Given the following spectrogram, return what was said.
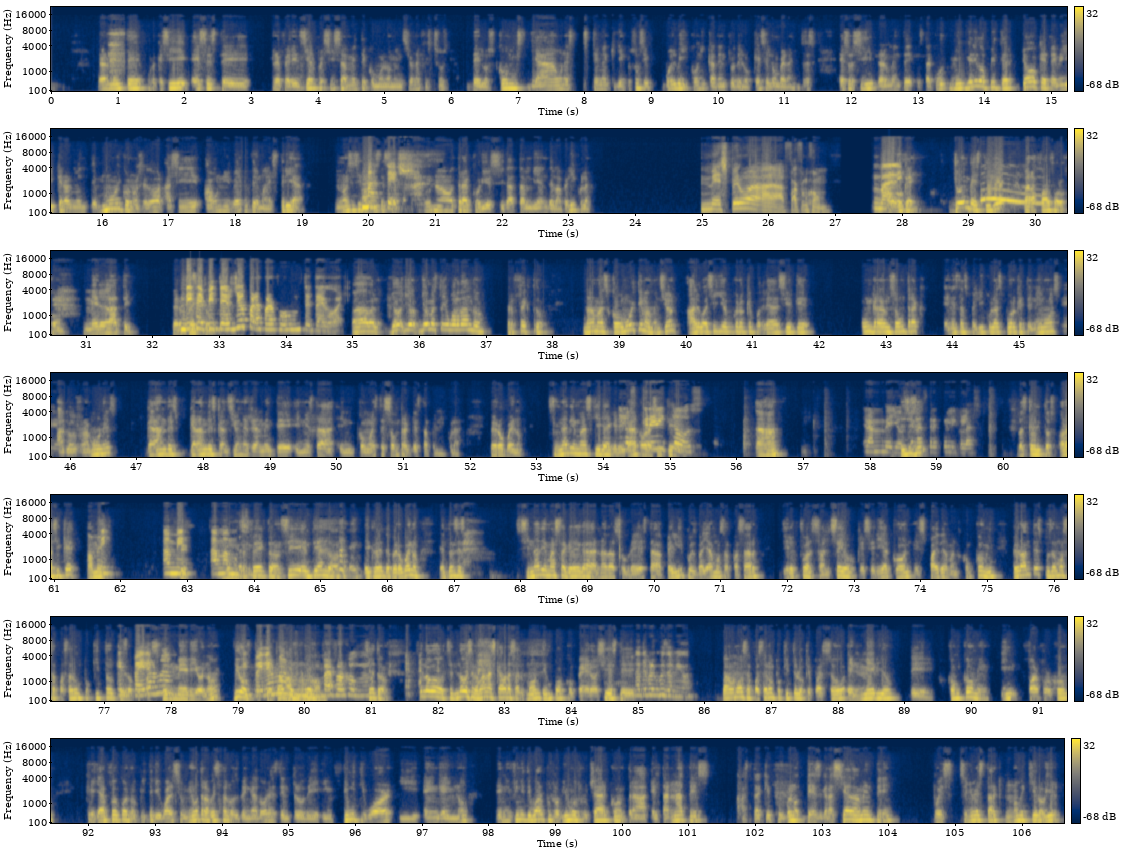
realmente, porque sí es este referenciar precisamente como lo menciona Jesús de los cómics, ya una escena que ya incluso se vuelve icónica dentro de lo que es el hombre araña. Entonces, eso sí, realmente está cool. Mi querido Peter, yo que te vi que realmente muy conocedor, así a un nivel de maestría, no sé si sepas una otra curiosidad también de la película. Me espero a Far From Home. Vale. Ok, yo investigué para Far For Home, me late. Perfecto. Dice Peter, yo para Far From Home te traigo. Ah, vale, yo, yo, yo me estoy guardando, perfecto. Nada más, como última mención, algo así yo creo que podría decir que un gran soundtrack en estas películas porque tenemos Sí. a los Ramones, grandes, grandes canciones realmente en esta, en como este soundtrack de esta película. Pero bueno, si nadie más quiere agregar, los ahora sí que, créditos ajá, eran bellos Sí, sí, en sí. las tres películas. los créditos. Ahora sí que, amén. Sí. Amén. Sí. Amamos. Perfecto, sí, entiendo, excelente, pero bueno, entonces, si nadie más agrega nada sobre esta peli, pues vayamos a pasar directo al salseo, que sería con Spider-Man Homecoming. Pero antes, pues vamos a pasar un poquito de lo que pasó en medio, ¿no? Digo, Spider-Man Far. Cierto. Sí, luego, se- luego se me van las cabras al monte un poco, pero sí, este, No te preocupes, amigo. vamos a pasar un poquito lo que pasó en medio de Homecoming y Far From Home, que ya fue cuando Peter igual se unió otra vez a los Vengadores dentro de Infinity War y Endgame, ¿no? En Infinity War, pues lo vimos luchar contra el Thanates, hasta que, pues bueno, desgraciadamente, pues, señor Stark, no me quiero ir.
